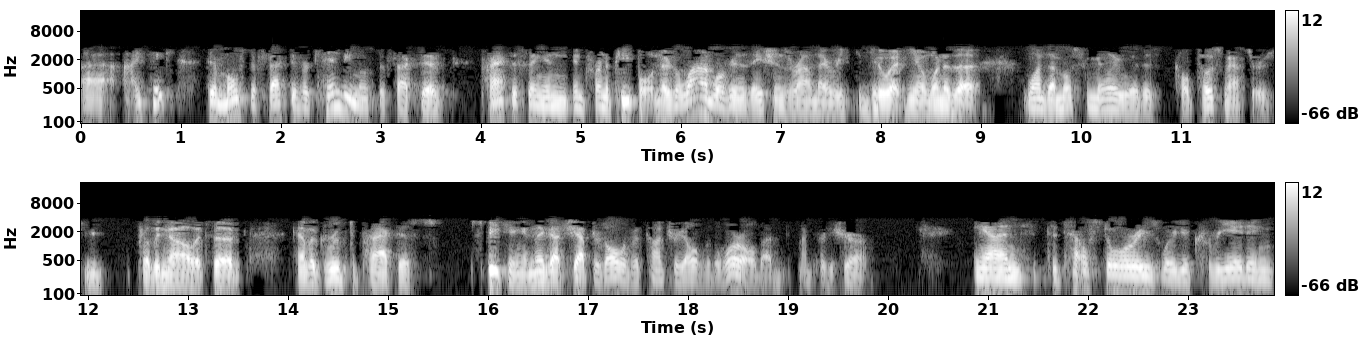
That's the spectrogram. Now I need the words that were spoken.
uh, I think they're most effective or can be most effective practicing in, in front of people. And there's a lot of organizations around there where you can do it. You know, one of the ones I'm most familiar with is called Toastmasters. You probably know it's a kind of a group to practice speaking and they've got chapters all over the country, all over the world, I'm, I'm pretty sure. And to tell stories where you're creating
